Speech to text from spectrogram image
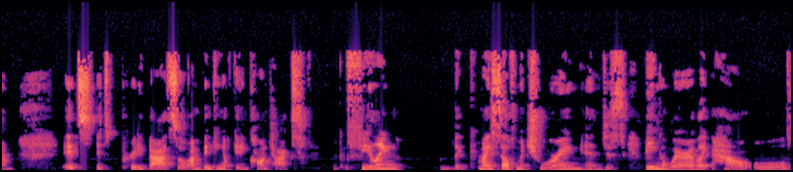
am. It's it's pretty bad so i'm thinking of getting contacts. Feeling like myself maturing and just being aware of like how old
